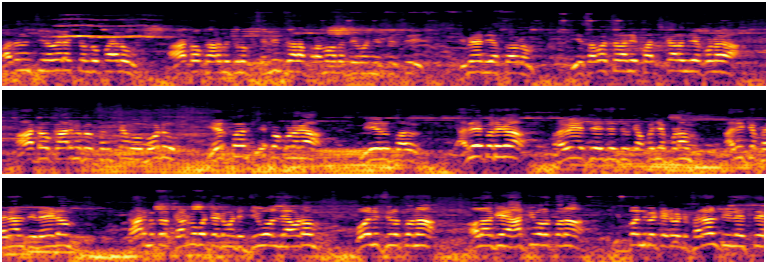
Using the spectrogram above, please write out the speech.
పది నుంచి ఇరవై లక్షల రూపాయలు ఆటో కార్మికులకు చెల్లించాలా ప్రమాద బీమా అని చెప్పేసి డిమాండ్ చేస్తా ఉన్నాం. ఈ సమస్యలని పరిష్కారం చేయకుండా ఆటో కార్మికుల సంక్షేమ బోర్డు ఏర్పాటు చేయకుండా మీరు త- అదే పనిగా ప్రైవేట్ ఏజెన్సీలకు అప్పచెప్పడం అధిక పెనాల్టీ వేయడం కార్మికులు కడుపు కొట్టేటువంటి జీవోలు తేవడం పోలీసులతోన అలాగే ఆర్టీఓలతోన ఇబ్బంది పెట్టేటువంటి పెనాల్టీలు వేస్తే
